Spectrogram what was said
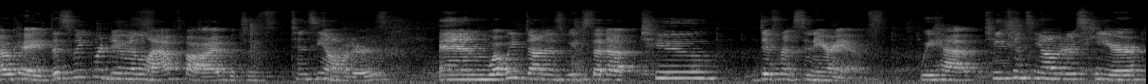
Okay, this week we're doing lab five, which is tensiometers. And what we've done is we've set up two different scenarios. We have two tensiometers here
